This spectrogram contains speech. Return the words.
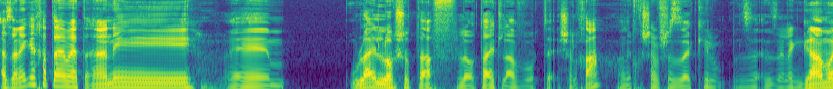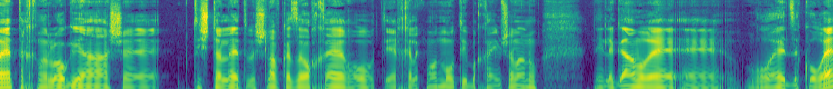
אז אני אגיד לך את האמת, אני אה, אולי לא שותף לאותה התלהבות שלך. אני חושב שזה כאילו, זה, זה לגמרי טכנולוגיה שתשתלט בשלב כזה או אחר, או תהיה חלק מאוד מהותי בחיים שלנו. אני לגמרי אה, רואה את זה קורה.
